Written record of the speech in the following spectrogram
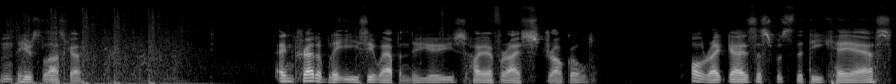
Mm, here's the last guy. Incredibly easy weapon to use, however I struggled. Alright guys, this was the DKS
